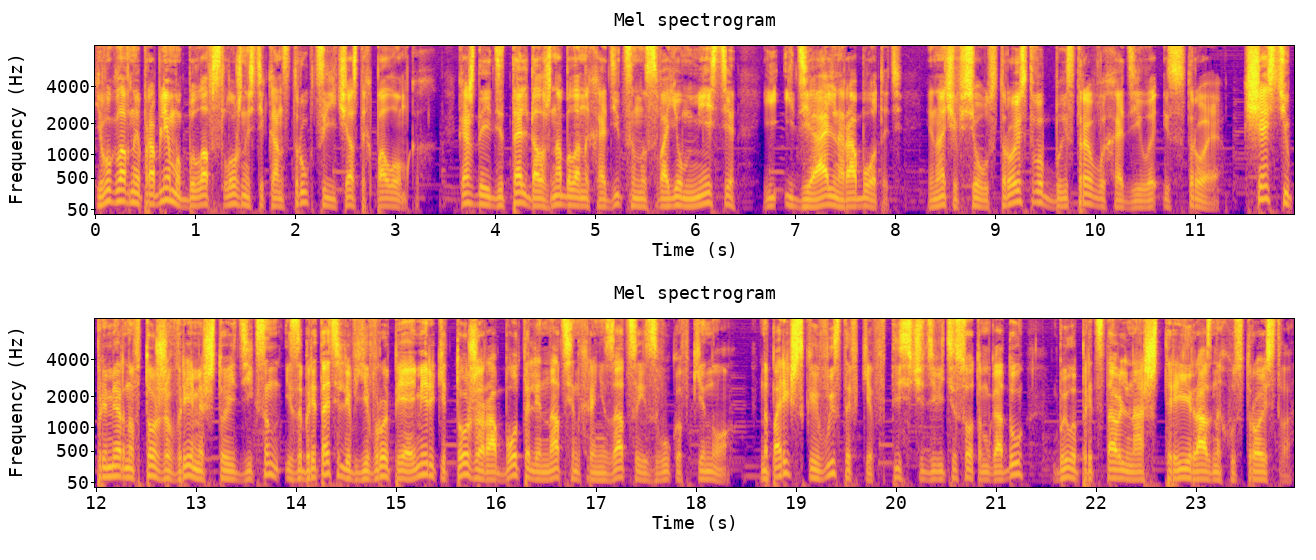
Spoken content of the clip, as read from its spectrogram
Его главная проблема была в сложности конструкции и частых поломках. Каждая деталь должна была находиться на своем месте и идеально работать, иначе все устройство быстро выходило из строя. К счастью, примерно в то же время, что и Диксон, изобретатели в Европе и Америке тоже работали над синхронизацией звука в кино. На парижской выставке в 1900 году было представлено аж три разных устройства,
